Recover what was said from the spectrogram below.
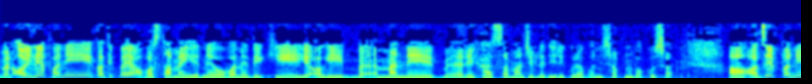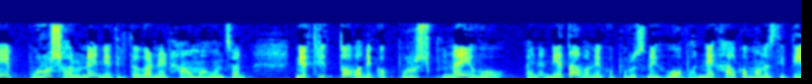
इभन अहिले पनि कतिपय अवस्थामा हेर्ने हो भनेदेखि अघि मान्ने रेखा शर्माज्यूले धेरै कुरा भनिसक्नु भएको छ अझै पनि पुरुषहरू नै नेतृत्व गर्ने ठाउँमा हुन्छन्। नेतृत्व भनेको पुरुष नै हो। होइन नेता भनेको पुरुष नै हो भन्ने खालको मनस्थिति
